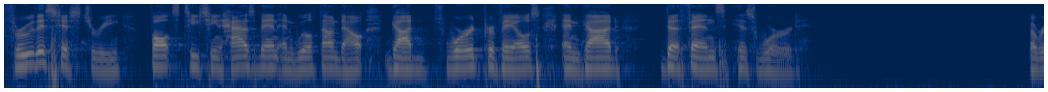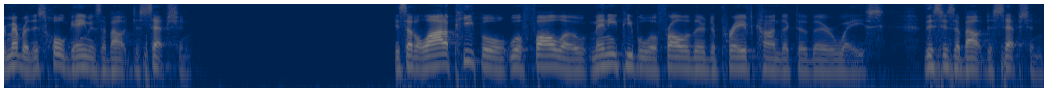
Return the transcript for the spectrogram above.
Through this history, false teaching has been and will found out. God's word prevails and God defends his word. But remember, this whole game is about deception. He said a lot of people will follow, many people will follow their depraved conduct of their ways. This is about deception.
